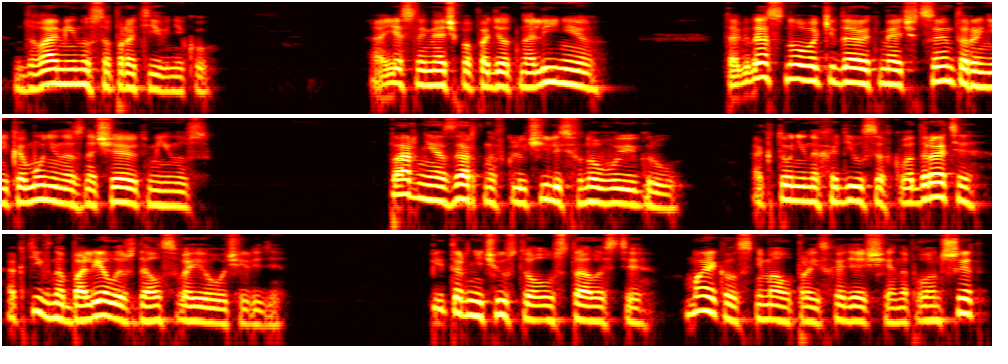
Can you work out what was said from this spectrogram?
— два минуса противнику. А если мяч попадет на линию, Тогда снова кидают мяч в центр и никому не назначают минус. Парни азартно включились в новую игру, а кто не находился в квадрате, активно болел и ждал своей очереди. Питер не чувствовал усталости, Майкл снимал происходящее на планшет,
